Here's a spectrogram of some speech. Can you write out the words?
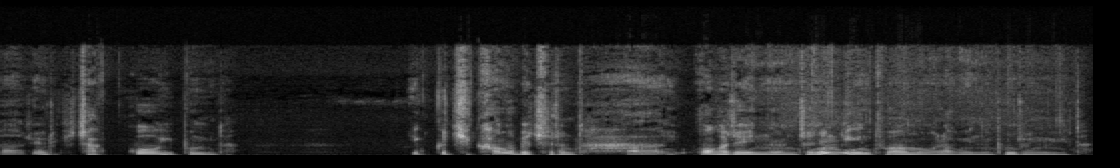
아주 이렇게 작고 이쁩니다 이 끝이 카누배처럼 다 오가져 있는 전형적인 두화목을 하고 있는 품종입니다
